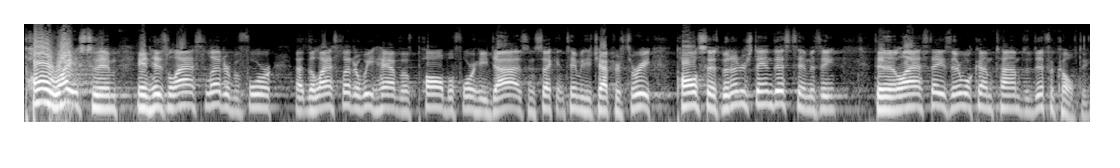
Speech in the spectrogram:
Paul writes to him in his last letter before uh, the last letter we have of Paul before he dies in 2 Timothy chapter 3. Paul says, "But understand this, Timothy, that in the last days there will come times of difficulty."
